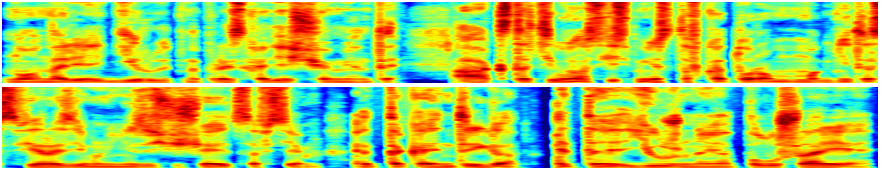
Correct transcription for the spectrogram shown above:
но она реагирует на происходящие моменты. А, кстати, у нас есть место, в котором магнитосфера Землю не защищает совсем. Это такая интрига. Это южное полушарие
